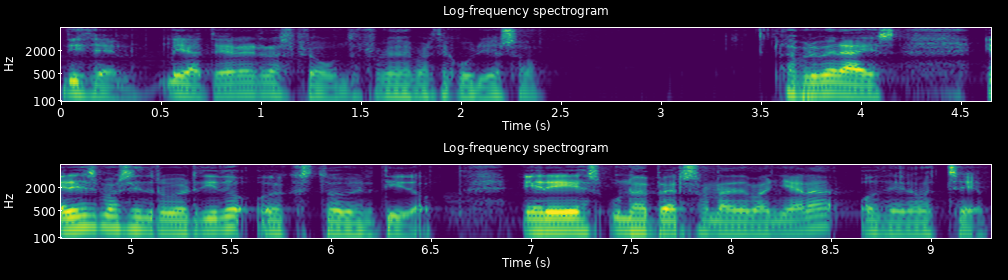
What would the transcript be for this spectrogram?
Dicen, mira, te voy a leer las preguntas porque me parece curioso. La primera es, ¿eres más introvertido o extrovertido? ¿Eres una persona de mañana o de noche?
